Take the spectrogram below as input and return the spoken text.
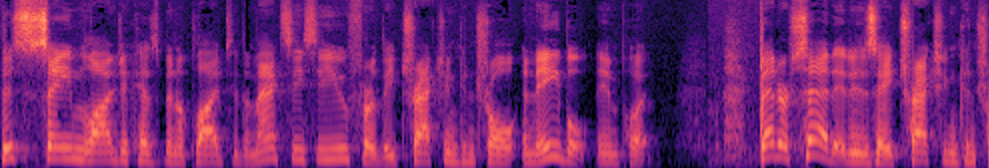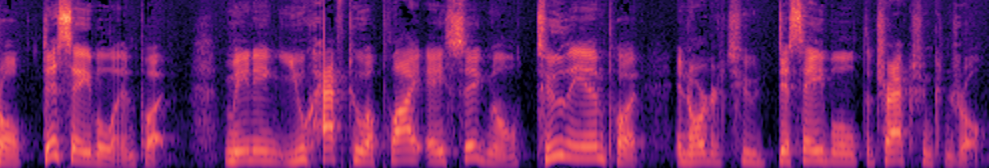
This same logic has been applied to the MaxxECU for the traction control enable input. Better said, it is a traction control disable input, meaning you have to apply a signal to the input in order to disable the traction control.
